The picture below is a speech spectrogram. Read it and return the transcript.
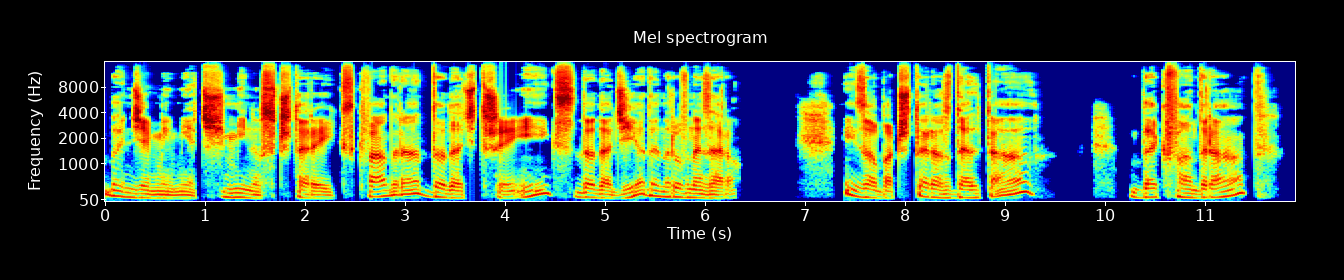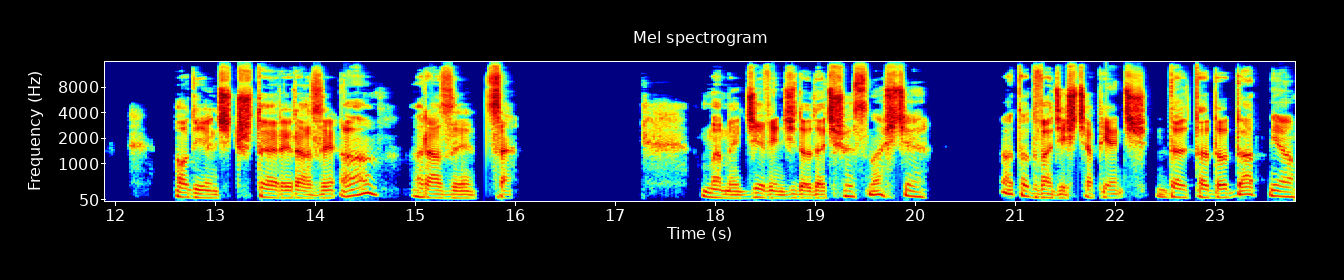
będziemy mieć minus 4x kwadrat, dodać 3x, dodać 1 równe 0. I zobacz, teraz delta b kwadrat odjąć 4 razy a razy c. Mamy 9 dodać 16, a to 25. Delta dodatnia,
